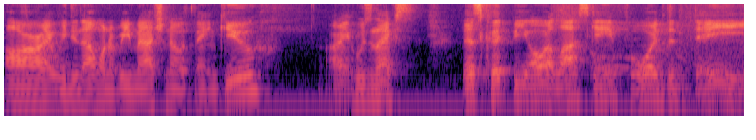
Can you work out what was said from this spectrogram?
Alright, we do not want a rematch. No, thank you. Alright, who's next? This could be our last game for the day.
